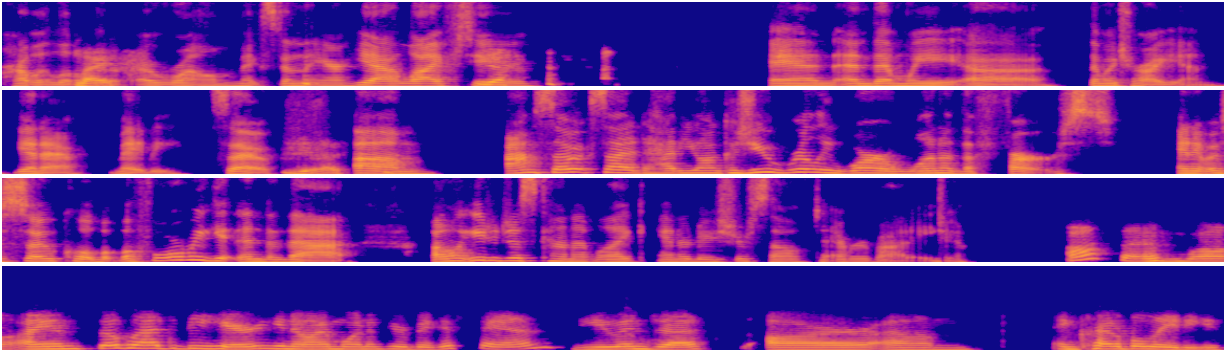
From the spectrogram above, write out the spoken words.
probably a little life. bit of overwhelm mixed in there. Yeah life too. yeah and and then we uh then we try again you know maybe. So yes. um i'm so excited to have you on because you really were one of the first and it was so cool. But before we get into that i want you to just kind of like introduce yourself to everybody. Awesome. Well i am so glad to be here. You know i'm one of your biggest fans. You and jess are um incredible ladies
